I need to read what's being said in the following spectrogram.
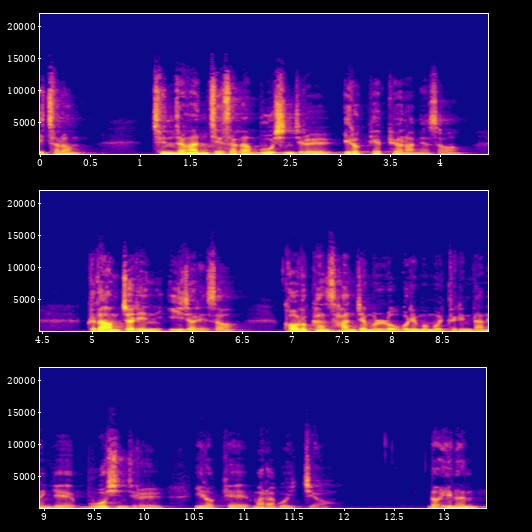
이처럼 진정한 제사가 무엇인지를 이렇게 표현하면서 그 다음 절인 2절에서 거룩한 산제물로 우리 몸을 드린다는 게 무엇인지를 이렇게 말하고 있죠. 너희는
